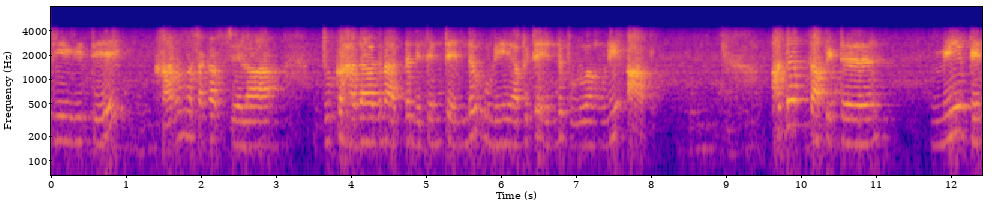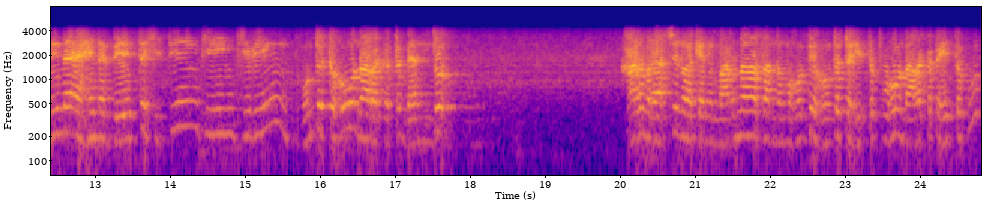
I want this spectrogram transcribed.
ජීවිතේ කර්ම සකස් වෙලා දුක හදාගෙන අද මෙතෙන්ට එන්න උනේ අපිට එන්න පුළුවන් උනේ ආපි. අදත් අපිට මේ පෙනෙන ඇහෙන දෙයට හිතින් කින් කිරින් හොඳට හෝ නරකට බැඳොත් කර්ම රැස් වෙනවා කියන්නේ මරණාසන්න මොහොතේ හොඳට හිතපු හෝ නරකට හිතපු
